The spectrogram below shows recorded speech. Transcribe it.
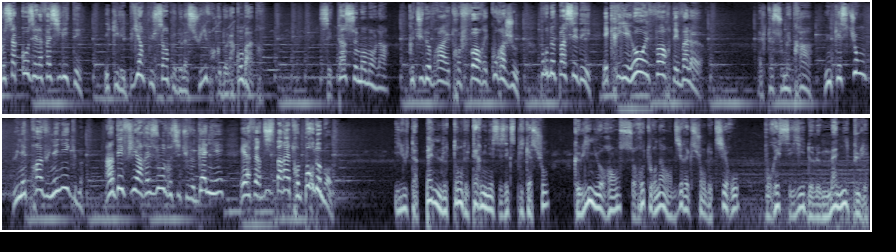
que sa cause est la facilité et qu'il est bien plus simple de la suivre que de la combattre. C'est à ce moment-là que tu devras être fort et courageux pour ne pas céder et crier haut et fort tes valeurs. Elle te soumettra une question, une épreuve, une énigme, un défi à résoudre si tu veux gagner et la faire disparaître pour de bon. Il eut à peine le temps de terminer ses explications que l'ignorance se retourna en direction de Thierry pour essayer de le manipuler.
